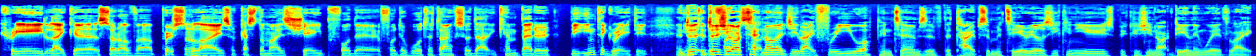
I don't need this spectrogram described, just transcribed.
create like a sort of a personalized or customized shape for the for the water tank so that it can better be integrated And do, does your final satellite. technology like free you up in terms of the types of materials you can use because you're not dealing with like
